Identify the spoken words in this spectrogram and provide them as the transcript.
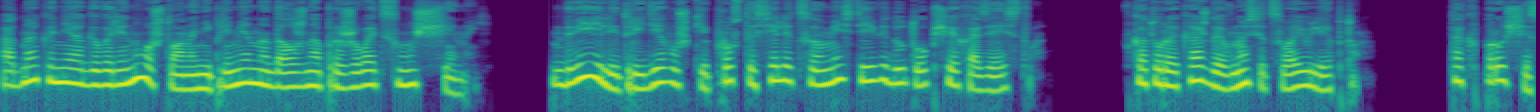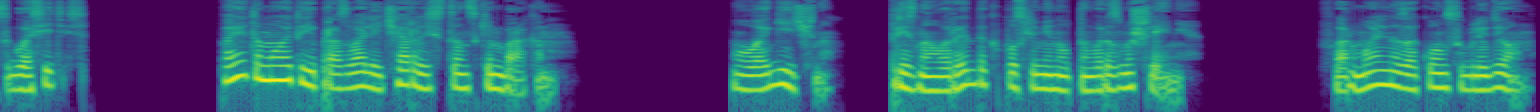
Однако не оговорено, что она непременно должна проживать с мужчиной. Две или три девушки просто селятся вместе и ведут общее хозяйство, в которое каждая вносит свою лепту. Так проще, согласитесь. Поэтому это и прозвали Чарльстонским браком. Логично, признал Реддок после минутного размышления. Формально закон соблюден.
